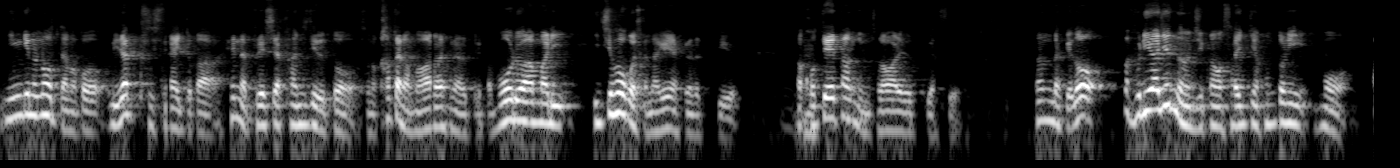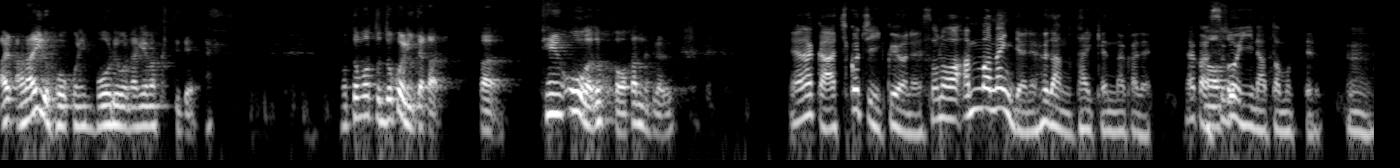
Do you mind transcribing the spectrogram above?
人間の脳ってあんまこうリラックスしてないとか変なプレッシャー感じてるとその肩が回らなくなるというかボールをあんまり一方向しか投げれなくなるっていう、まあ、固定観念にとらわれるっていうやつなんだけど、まあ、フリーアジェンダの時間は最近本当にもうああらゆる方向にボールを投げまくってて もともとどこにいたかが点 O がどこか分かんなくなるいや、なんかあちこち行くよね。その、あんまないんだよね、普段の体験の中で。だからあすごいいいなと思ってる。うん。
